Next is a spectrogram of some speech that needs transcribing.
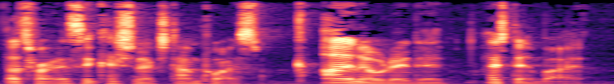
That's right, I said catch you next time twice. I know what I did. I stand by it.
